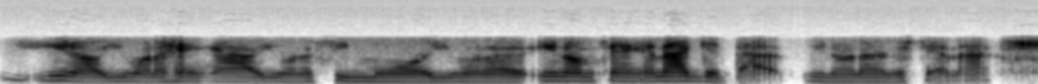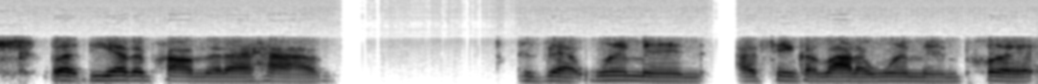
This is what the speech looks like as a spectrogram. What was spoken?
you know, you want to hang out, you want to see more, you want to, you know what I'm saying? And I get that, you know, and I understand that. But the other problem that I have is that women, I think a lot of women put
